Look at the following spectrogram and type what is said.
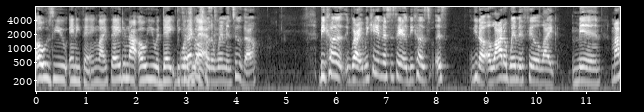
owes you anything. Like, they do not owe you a date because well, that goes asked. for the women too, though. because right we can't necessarily because it's you know a lot of women feel like men my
